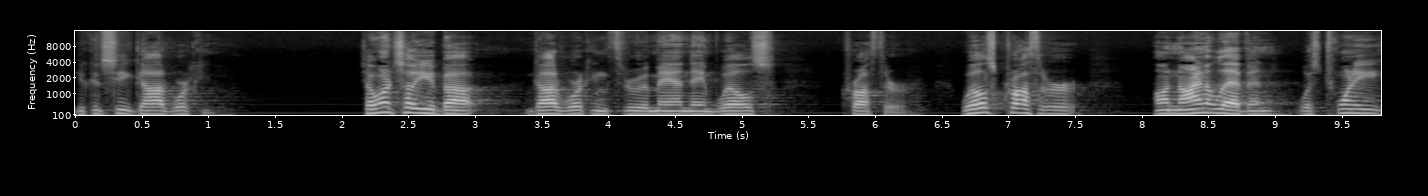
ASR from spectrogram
you can see God working. So, I want to tell you about God working through a man named Wells Crowther. Wells Crowther on 9 11 was 20,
